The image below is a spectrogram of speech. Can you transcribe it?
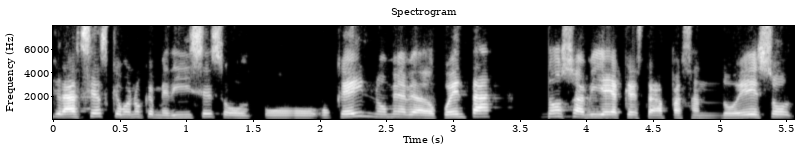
gracias, qué bueno que me dices, o, o ok, no me había dado cuenta, no sabía que estaba pasando eso,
